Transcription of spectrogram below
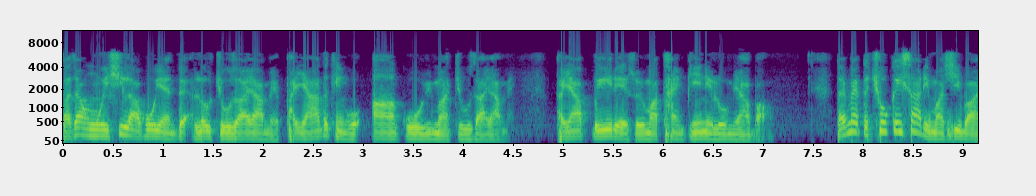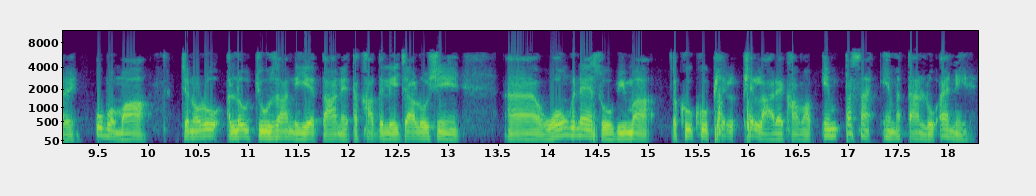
ဒါကြောင့်ငွေရှိလာဖို့ရန်အတွက်အလုပ်ကြိုးစားရမယ်ဘုရားသခင်ကိုအားကိုးပြီးမှကြိုးစားရမယ်ဘုရားပေးတယ်ဆိုရင်မှထိုင်ပြင်းနေလို့မရပါဘူးဒါပေမဲ့တချို့ကိစ္စတွေမှာရှိပါတယ်ဥပမာကျွန်တော်တို့အလုပ်ကြိုးစားနေရတဲ့သားနဲ့တစ်ခါတလေကြလို့ရှိရင်အဲဝုန်းကနေဆိုပြီးမှတစ်ခုခုဖြစ်ဖြစ်လာတဲ့ခါမှာအင်ပတ်စံအင်မတန်လိုအပ်နေတယ်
